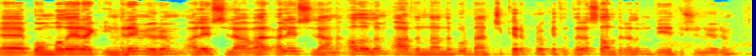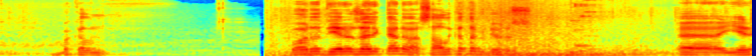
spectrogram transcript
E, bombalayarak indiremiyorum. Alev silahı var. Alev silahını alalım. Ardından da buradan çıkarıp roket atara saldıralım diye düşünüyorum. Bakalım. Bu arada diğer özellikler de var. Sağlık atabiliyoruz. Ee, yer,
